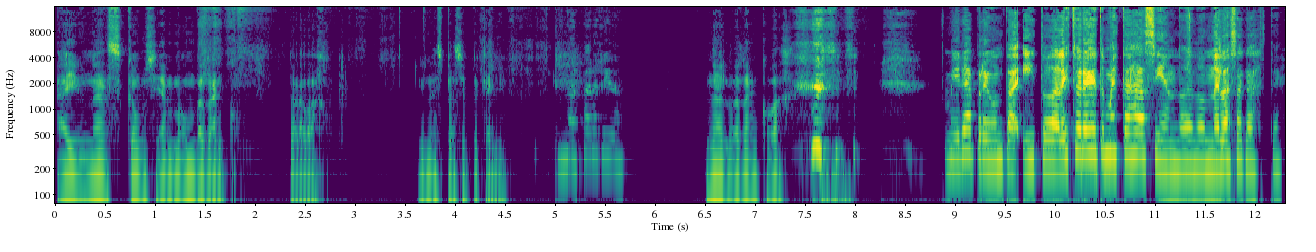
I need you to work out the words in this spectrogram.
hay unas, ¿cómo se llama? Un barranco para abajo. Y un espacio pequeño. Más para arriba. No, el barranco baja. Mira, pregunta, ¿y toda la historia que tú me estás haciendo, de dónde la sacaste?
